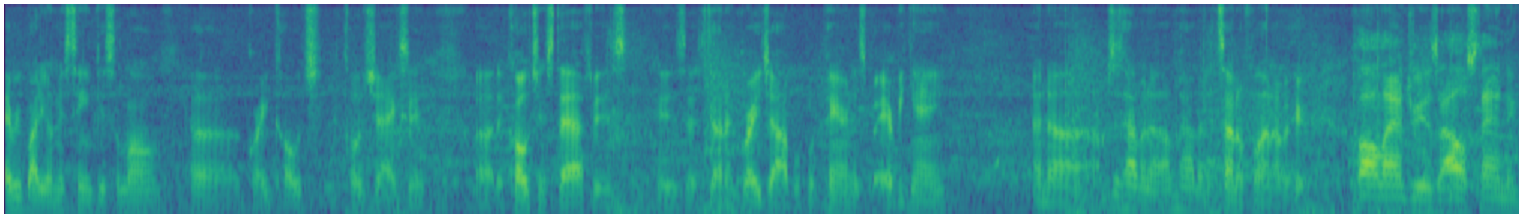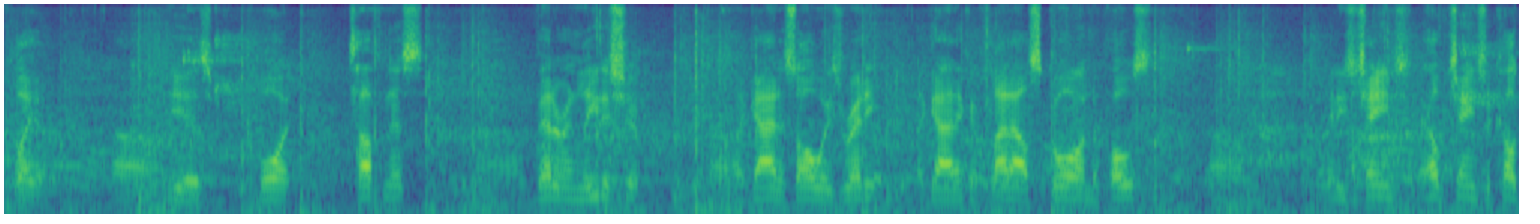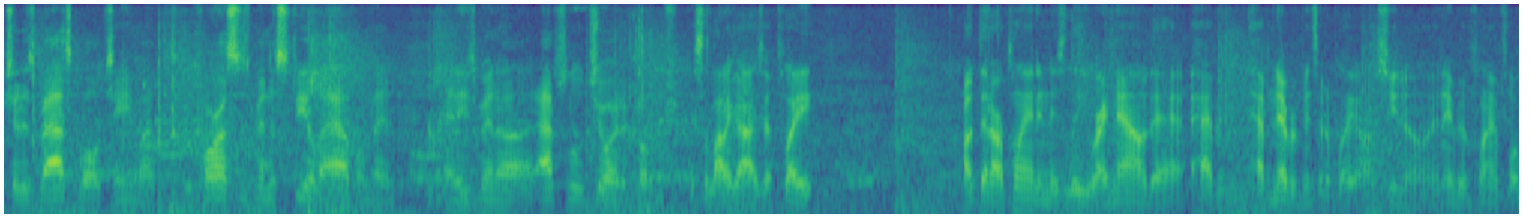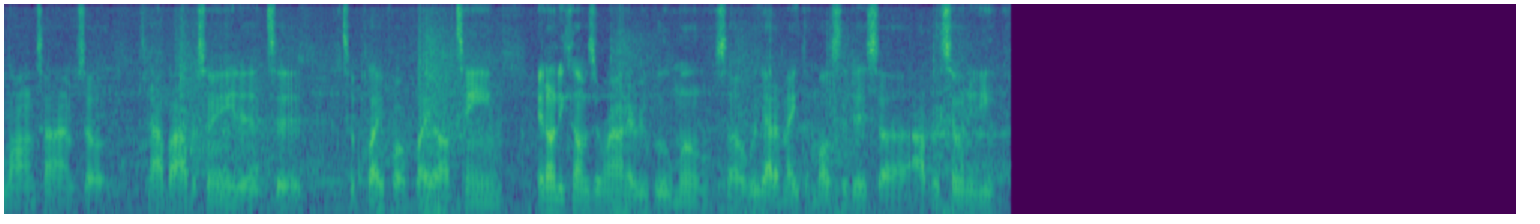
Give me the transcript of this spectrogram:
Everybody on this team gets along. Uh, great coach, Coach Jackson. Uh, the coaching staff is, is, has done a great job of preparing us for every game, and uh, I'm just having a, I'm having a ton of fun over here. Carl Landry is an outstanding player. Uh, he has brought toughness, uh, veteran leadership, uh, a guy that's always ready, a guy that can flat out score on the post. Um, and he's changed, helped change the culture of this basketball team. for us, it's been a steal to have him. And and he's been an absolute joy to coach. It's a lot of guys that play uh, that are playing in this league right now that haven't have never been to the playoffs, you know, and they've been playing for a long time. So to have an opportunity to, to, to play for a playoff team, it only comes around every blue moon. So we got to make the most of this uh, opportunity.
